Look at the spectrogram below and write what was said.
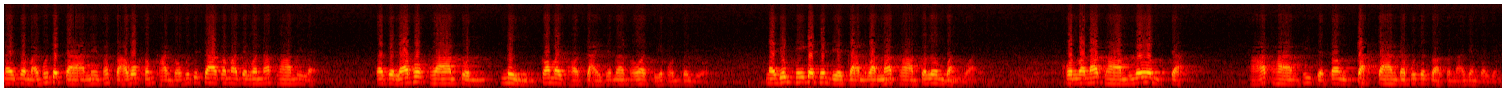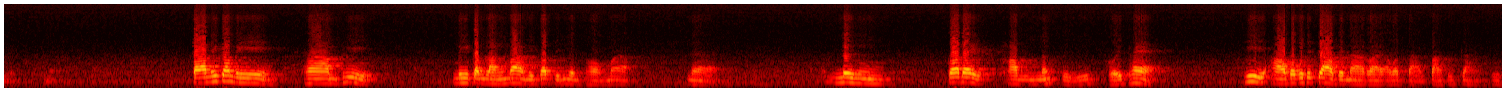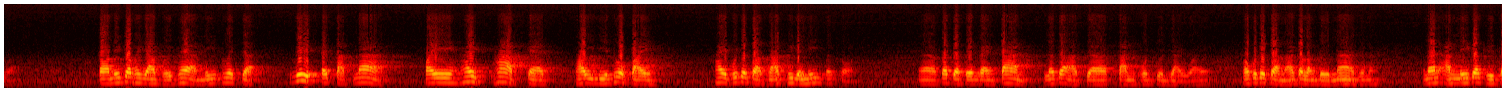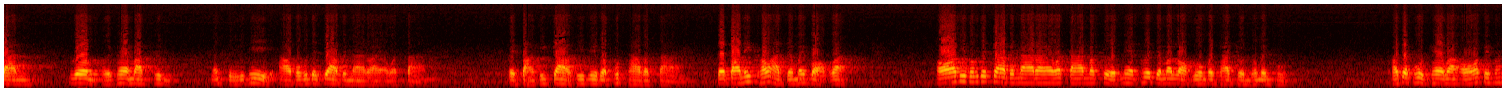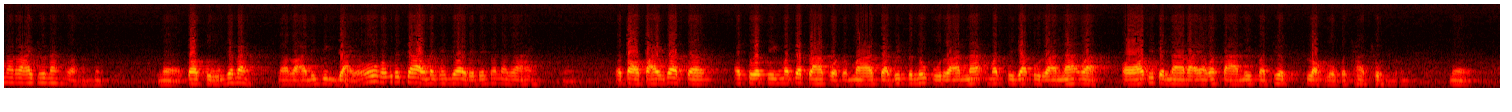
ในสมัยพุทธกาลในภาษาวกสำคัญของพุทธเจ้าก็มาจากวันนับพราหมณ์นี่แหละ แต่เสร็จแล้วพวกพราหมณ์ส่วนหนึ่งก็ไม่พอใจใช่ไหมเพราะว่าเสียผลประโยชน์ ในยุคนี้ก็เช่นเดียวกันวันนับพราหมณ์ก็เริ่มหวั่นไหว คนวันนับพราหมณ์เริ่มจะหาทางที่จะต้องจัดการกับพุทธศาสนาอย่างใดอย่างหนึ่ง ตอนนี้ก็มีพราหมณ์ที่มีกำลังมากมีทรัพย์สินเงินทองมากนะหนึ่ง ก็ได้ทำหนังสือเผยแพร่ ที่เอาพระพุทธเจ้าเป็นนารายอวตารปางที่กางที่ว่า ตอนนี้ก็พยายามเผยแพร่อันนี้เพื่อจะรีบไปตัดหน้า ไปให้ภาพแก่ชาวอินเดียทั่วไป ให้พุทธศาสนาคืออย่างนี้ไปก่อนอก็จะเป็นแรงต้านแล้วก็อาจจะกันคนส่วนใหญ่ไว้ เพราะพุทธศาสนากำลังเดินหน้าใช่ไหมนั้นอันนี้ก็คือการเริ่มเผยแพร่มากขึ้น หนังสือที่เอาพระพุทธเจ้าเป็นนารายอวตารเป็นต่างที่เก้าที่เรียกว่าพุทธาวตารแต่ตอนนี้เขาอาจจะไม่บอกว่าอ๋อที่พระพุทธเจ้าเป็นนารายอวตารมาเกิดเนี่ย เพื่อจะมาหลอกลวงประชาชนเขาไม่พูดเขาจะพูดแค่ว่าอ๋อเป็นพระนารายณ์ชูนะเนี่ยก็สูงใช่ไหมนารายณ์นี่ยิ่งใหญ่โอ้พระพุทธเจ้าไม่ใช่ย่อยแต่เป็นพระนารายณ์แต่ต่อไปก็จะไอตัวจริงมันจะปรากฏออกมาจากวิษณุปุราณะ มัตยปุราณะว่า อ๋อที่เป็นนารายอวตารนี่มาเชื่อหลอกลวงประชาชนเนี่ย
